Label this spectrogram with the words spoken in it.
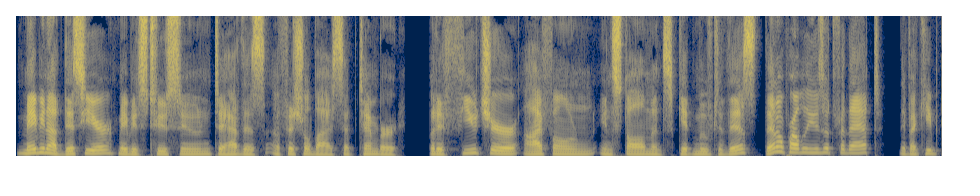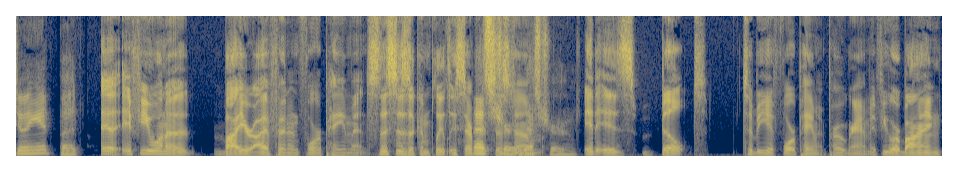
maybe not this year, maybe it's too soon to have this official by September, but if future iPhone installments get moved to this, then I'll probably use it for that if I keep doing it. But If you want to buy your iPhone in four payments, this is a completely separate that's system. true. That's true. it is built to be a four payment program. If you are buying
